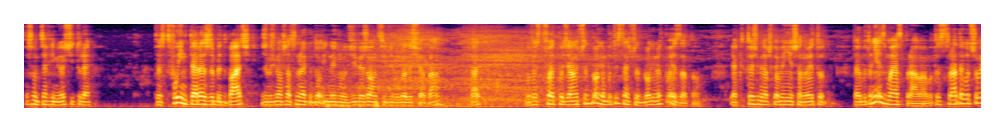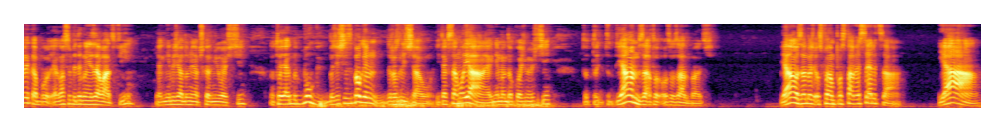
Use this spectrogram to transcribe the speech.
To są cechy miłości, które to jest twój interes, żeby dbać, żebyś miał szacunek do innych ludzi, wierzących i w ogóle ze świata, tak? Bo to jest twoja odpowiedzialność przed Bogiem, bo ty staniesz przed Bogiem i odpowiesz za to. Jak ktoś mnie na przykład mnie nie szanuje, to, to jakby to nie jest moja sprawa, bo to jest sprawa tego człowieka, bo jak on sobie tego nie załatwi, jak nie będzie miał do mnie na przykład miłości, no to jakby Bóg będzie się z Bogiem rozliczał. I tak samo ja, jak nie mam do kogoś miłości, to, to, to ja mam za to, o to zadbać. Ja mam zadbać o swoją postawę serca. Ja!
